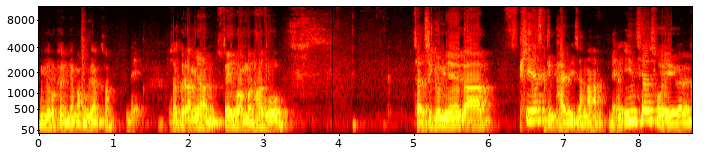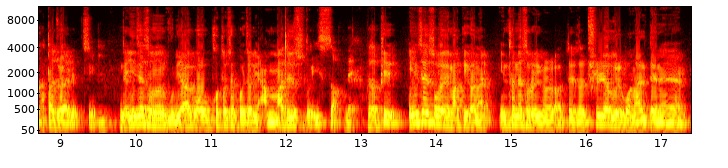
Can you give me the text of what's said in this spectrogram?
이렇게 이제 마무리할까? 네. 자 그러면 save 한번 하고 자 지금 얘가 PSD 파일이잖아 네. 인쇄소에 이거를 갖다 줘야겠지 음. 근데 인쇄소는 우리하고 포토샵 버전이 안 맞을 수도 있어 네. 그래서 피- 인쇄소에 맡기거나 인터넷으로 이걸 어때서 출력을 원할 때는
